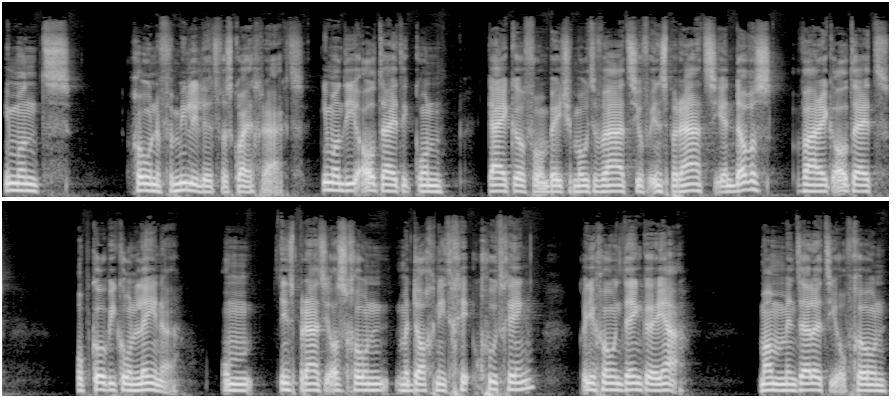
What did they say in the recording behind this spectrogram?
iemand, gewoon een familielid was kwijtgeraakt. Iemand die altijd ik kon kijken voor een beetje motivatie of inspiratie. En dat was waar ik altijd op Kobe kon lenen. Om inspiratie als gewoon mijn dag niet goed ging, kon je gewoon denken, ja, mama mentality of gewoon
